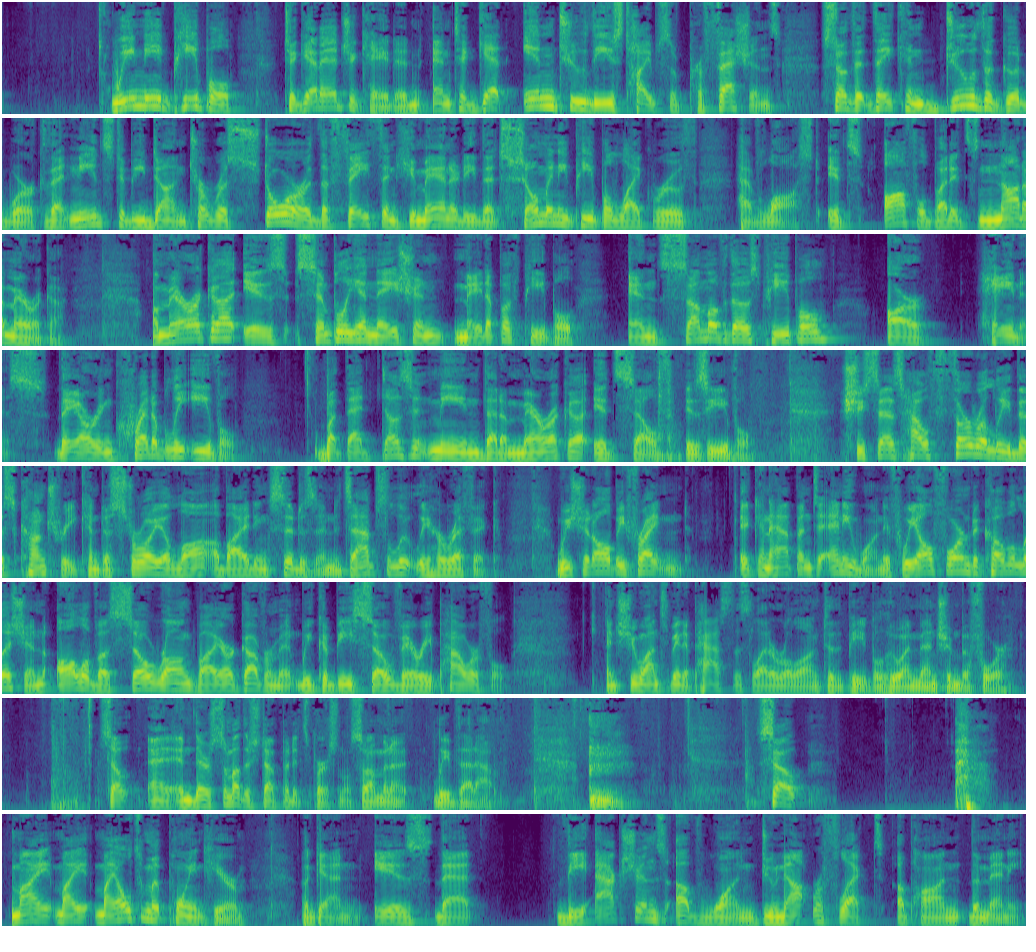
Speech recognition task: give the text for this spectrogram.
We need people to get educated and to get into these types of professions so that they can do the good work that needs to be done to restore the faith in humanity that so many people like Ruth have lost. It's awful, but it's not America. America is simply a nation made up of people, and some of those people are heinous. They are incredibly evil. But that doesn't mean that America itself is evil. She says how thoroughly this country can destroy a law abiding citizen. It's absolutely horrific. We should all be frightened. It can happen to anyone. If we all formed a coalition, all of us so wronged by our government, we could be so very powerful. And she wants me to pass this letter along to the people who I mentioned before. So, and, and there's some other stuff, but it's personal, so I'm going to leave that out. so, my my my ultimate point here, again, is that the actions of one do not reflect upon the many.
